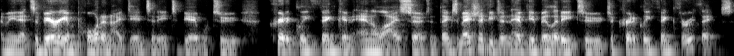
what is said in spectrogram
I mean, it's a very important identity to be able to critically think and analyze certain things. Imagine if you didn't have the ability to to critically think through things.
